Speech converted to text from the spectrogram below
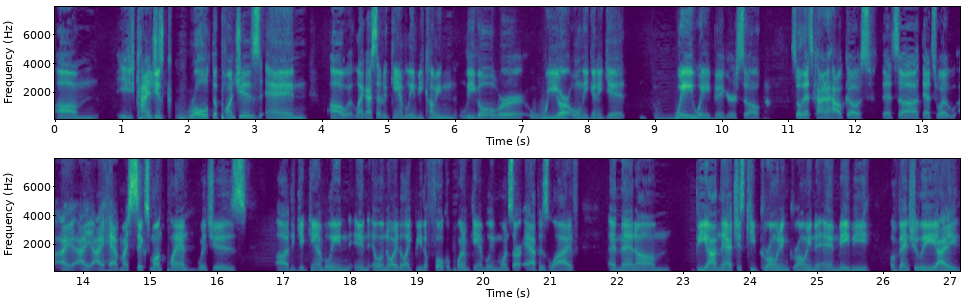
um, you kind of just roll the punches, and uh, like I said, with gambling becoming legal, we're we are only going to get way way bigger. So. So that's kind of how it goes. That's uh, that's what I, I, I have my six month plan, which is uh, to get gambling in Illinois to like be the focal point of gambling once our app is live and then um, beyond that, just keep growing and growing, and maybe eventually I,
